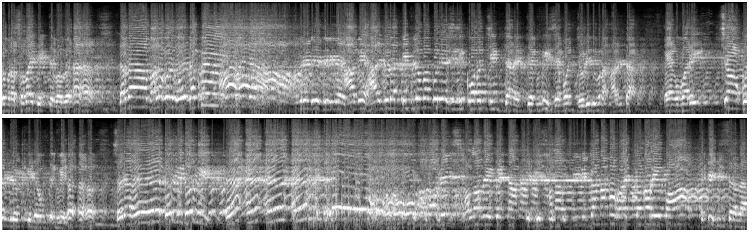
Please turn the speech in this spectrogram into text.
তোমরা সবাই দেখতে পাবে হ্যাঁ, হ্যাঁ। দাদা ভালো করে ধরে থাকবে আমি হালজুড়া ডিপ্লোমা করে এসেছি কোনো চিন্তা নেই দেখবি যেমন জড়ি দেবো না হালটা একবারে চাও করে লটকে যাব দেখবি ধরবি ধরবি। শালারে, শালারে বেটা, শালার বিবি কানানো, রাত কানারে বাপ। শালা,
